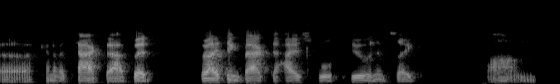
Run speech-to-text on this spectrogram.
uh, kind of attack that. But but I think back to high school too, and it's like um,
